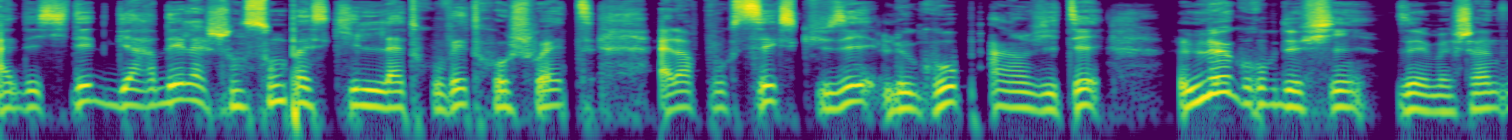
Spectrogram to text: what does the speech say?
a décidé de garder la chanson parce qu'il l'a trouvée trop chouette. Alors pour s'excuser, le groupe a invité le groupe de filles, The Emotions,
